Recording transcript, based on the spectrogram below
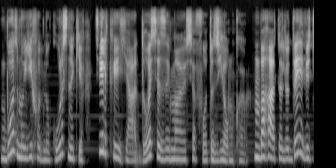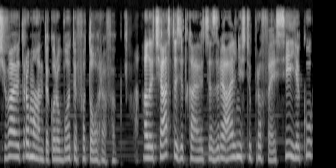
Бо з моїх однокурсників тільки я досі займаюся фотозйомкою. Багато людей відчувають романтику роботи фотографа, але часто зіткаються з реальністю професії, яку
